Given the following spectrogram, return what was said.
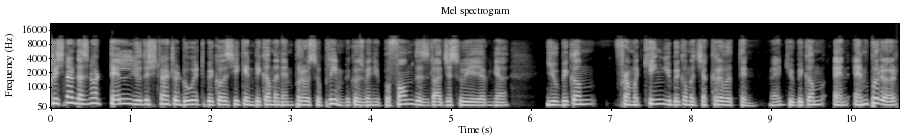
Krishna does not tell Yudhishthira to do it because he can become an emperor supreme. Because when you perform this Rajasuya yajna, you become from a king, you become a chakravartin, right? You become an emperor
